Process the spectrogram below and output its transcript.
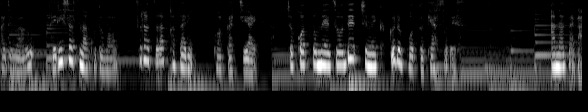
味わうデリシャスな言葉をつらつら語り、分かち合い、ちょこっと瞑想で締めくくるポッドキャストです。あなたが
